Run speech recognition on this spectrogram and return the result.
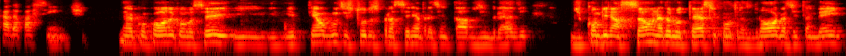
cada paciente. né, concordo com você e, e, tem alguns estudos para serem apresentados em breve de combinação né, do lutécio com outras drogas e também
